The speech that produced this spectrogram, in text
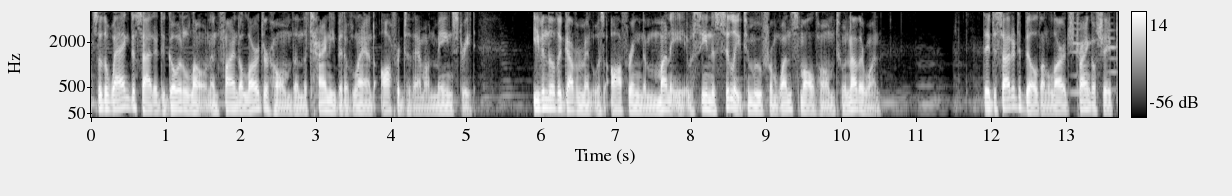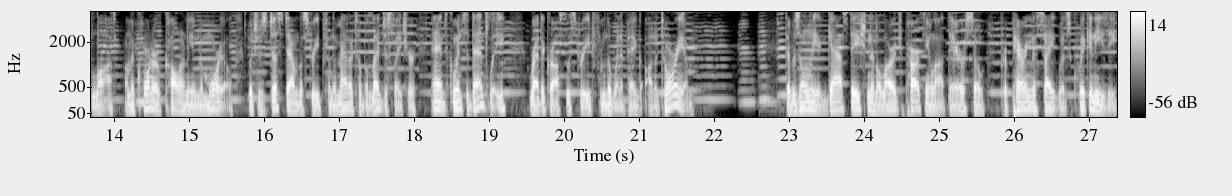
So the WAG decided to go it alone and find a larger home than the tiny bit of land offered to them on Main Street. Even though the government was offering them money, it was seen as silly to move from one small home to another one. They decided to build on a large triangle shaped lot on the corner of Colony and Memorial, which was just down the street from the Manitoba legislature and, coincidentally, right across the street from the Winnipeg Auditorium. There was only a gas station and a large parking lot there, so preparing the site was quick and easy.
